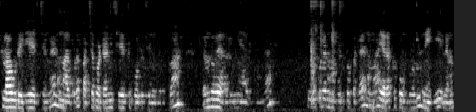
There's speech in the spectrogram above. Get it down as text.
ஃப்ளவ் ரெடி ஆயிடுச்சுங்க. நம்ம அது கூட பச்சை பட்டாணி சேர்த்து போட்டு செஞ்சுருக்கோம் ரொம்பவே அருமையாக இருக்குங்க. இது கூட நம்ம விருப்பப்பட்ட நம்ம இறக்க போகும்போது நெய் இல்லைன்னா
